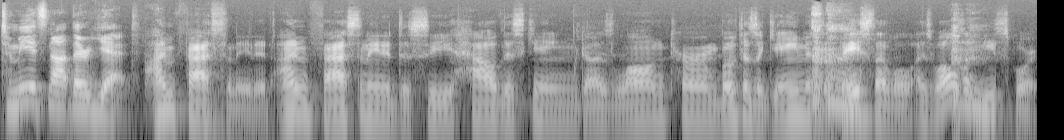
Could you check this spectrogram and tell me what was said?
to me it's not there yet. I'm fascinated. I'm fascinated to see how this game does long term, both as a game at the base level as well as an esport,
